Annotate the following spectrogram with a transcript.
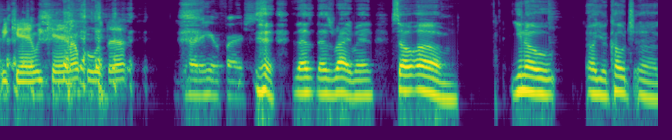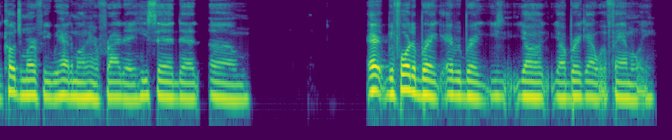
We can, we can. I'm cool with that. You heard it here first. that's that's right, man. So um, you know, uh, your coach, uh, Coach Murphy, we had him on here Friday. He said that um, before the break, every break, you, y'all y'all break out with family.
